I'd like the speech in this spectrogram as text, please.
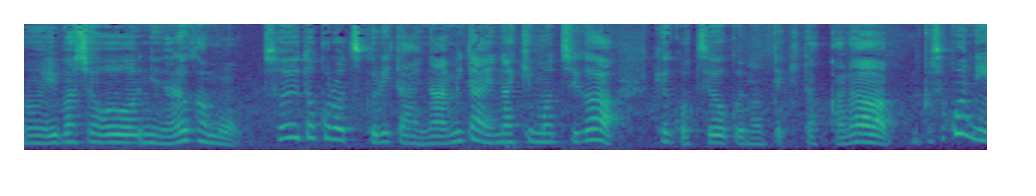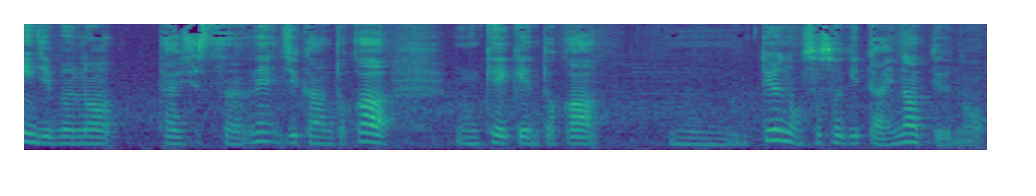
うん、居場所になるかもそういうところを作りたいなみたいな気持ちが結構強くなってきたからそこに自分の大切なね時間とか、うん、経験とか、うん、っていうのを注ぎたいなっていうのを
